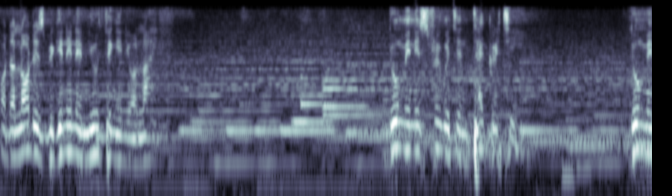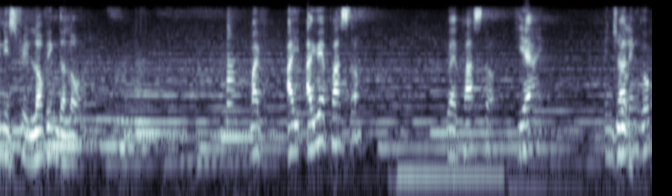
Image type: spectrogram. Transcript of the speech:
for the Lord is beginning a new thing in your life. Do ministry with integrity. Do ministry loving the Lord. My, are, are you a pastor? You're a pastor here in Jalingo?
